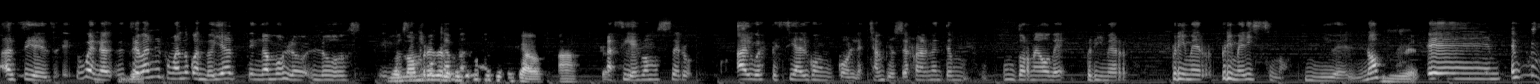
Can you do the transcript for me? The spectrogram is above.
Así es. Bueno, se van informando cuando ya tengamos los, los, nombres de los clasificados. Ah, Así es, vamos a hacer algo especial con, con la Champions. Es realmente un, torneo de primer, primer, primerísimo nivel, ¿no? Eh, en fin,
